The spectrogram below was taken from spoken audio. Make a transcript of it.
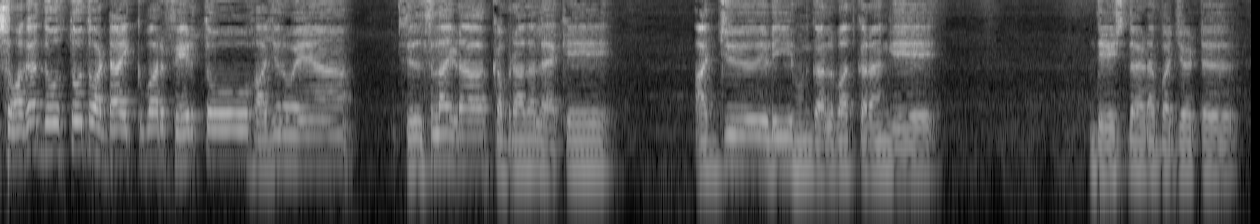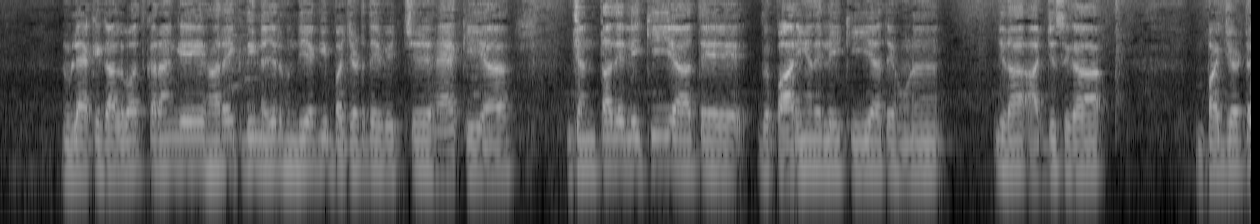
ਸਵਾਗਤ ਦੋਸਤੋ, ਤੁਹਾਡਾ ਇੱਕ ਵਾਰ ਫੇਰ ਤੋਂ ਹਾਜ਼ਰ ਹੋਏ ਆ ਸਿਲਸਿਲਾ ਜਿਹੜਾ ਖਬਰਾਂ ਦਾ ਲੈ ਕੇ। ਅੱਜ ਜਿਹੜੀ ਹੁਣ ਗੱਲਬਾਤ ਕਰਾਂਗੇ, ਦੇਸ਼ ਦਾ ਜਿਹੜਾ ਬਜਟ ਨੂੰ ਲੈ ਕੇ ਗੱਲਬਾਤ ਕਰਾਂਗੇ, ਹਰ ਇੱਕ ਦੀ ਨਜ਼ਰ ਹੁੰਦੀ ਹੈ ਕਿ ਬਜਟ ਦੇ ਵਿੱਚ ਹੈ ਕੀ ਆ, ਜਨਤਾ ਦੇ ਲਈ ਕੀ ਆ ਤੇ ਵਪਾਰੀਆਂ ਦੇ ਲਈ ਕੀ ਆ ਤੇ ਹੁਣ ਜਿਹੜਾ ਅੱਜ ਸੀਗਾ ਬਜਟ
